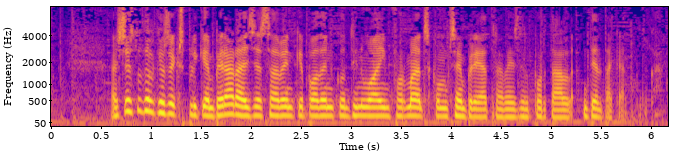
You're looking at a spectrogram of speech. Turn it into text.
Això és tot el que us expliquem per ara. Ja saben que poden continuar informats, com sempre, a través del portal deltacat.cat.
